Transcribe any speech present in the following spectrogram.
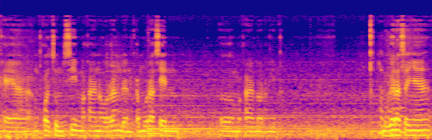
kayak konsumsi makanan orang dan kamu rasain eh, makanan orang itu. Semoga rasanya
